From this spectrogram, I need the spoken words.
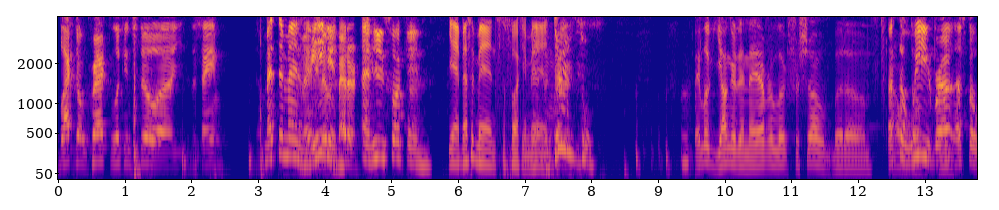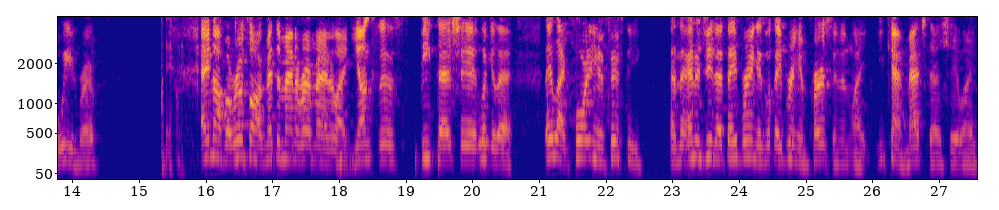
black don't crack, looking still uh, the same. Method Man's Maybe they vegan, better. and he's fucking yeah. Method Man's the fucking man. diesel. They look younger than they ever looked for sure. But um, That's that the was dope. weed, bro. That's the weed, bro. hey, no, but real talk, Method Man and Red Man are like youngsters. Peep that shit. Look at that. They like forty and fifty, and the energy that they bring is what they bring in person, and like you can't match that shit. Like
